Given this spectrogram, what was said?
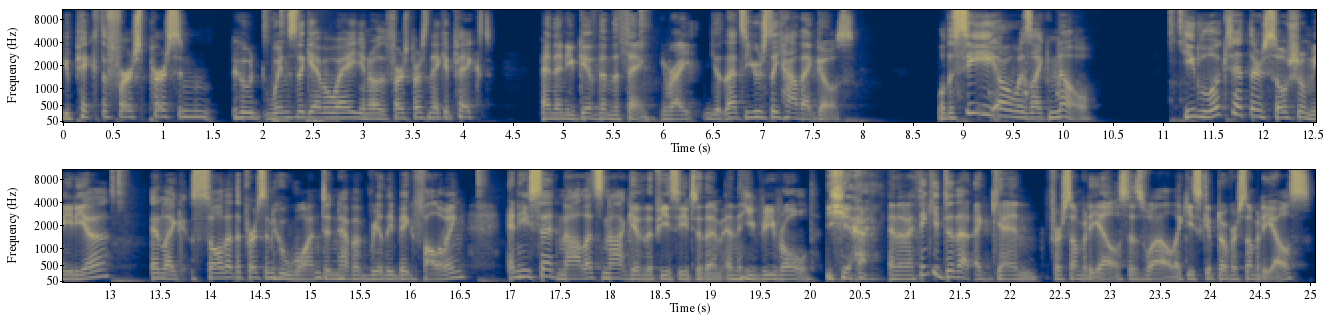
you pick the first person who wins the giveaway, you know, the first person they get picked, and then you give them the thing, right? That's usually how that goes. Well, the CEO was like, "No." He looked at their social media and like saw that the person who won didn't have a really big following and he said, nah, let's not give the PC to them. And then he re rolled. yeah. And then I think he did that again for somebody else as well. Like he skipped over somebody else.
